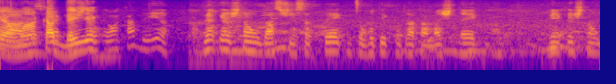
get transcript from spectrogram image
é uma a cadeia. questão- é uma cadeia. Vem a questão da assistência técnica, eu vou ter que contratar mais técnico. Vem a questão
